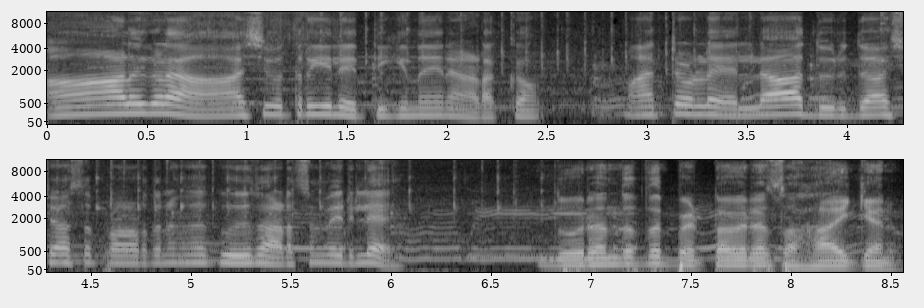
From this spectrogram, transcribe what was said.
ആളുകളെ ആശുപത്രിയിൽ എത്തിക്കുന്നതിനടക്കം മറ്റുള്ള എല്ലാ ദുരിതാശ്വാസ പ്രവർത്തനങ്ങൾക്കും ഇത് തടസ്സം വരില്ലേ? ദുരന്തത്തിൽപ്പെട്ടവരെ സഹായിക്കാനും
